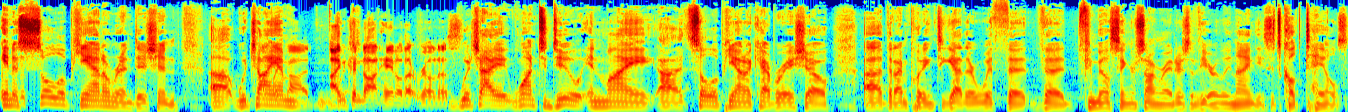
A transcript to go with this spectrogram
in a solo piano rendition, uh, which I am. Oh God, I could not handle that realness. which I want to do in my uh, solo piano cabaret show uh, that I'm putting together with the, the female singer songwriters of the early 90s. It's called Tales.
